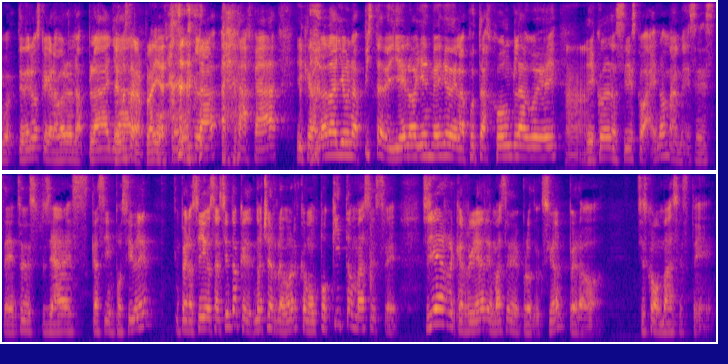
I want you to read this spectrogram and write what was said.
güey, tendremos que grabar en una playa. ¿Te gusta la playa? jungla, ajá, y que al lado haya una pista de hielo ahí en medio de la puta jungla, güey, Ah. y cosas así, es como, ay, no mames, este, entonces pues ya es casi imposible. Pero sí, o sea, siento que Noche de Remor como un poquito más, este, sí ya requeriría de más de producción, pero sí es como más, este,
